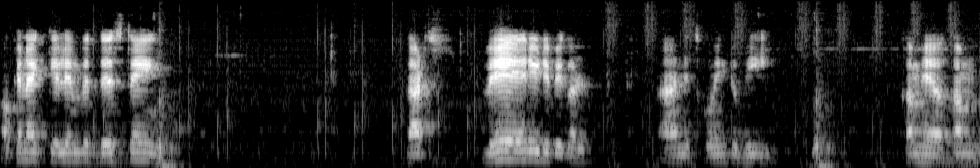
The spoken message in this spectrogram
How can I kill him with this thing? That's very difficult. And it's going to be come here come.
